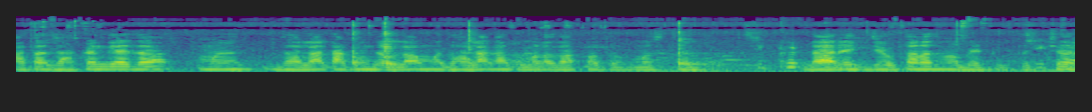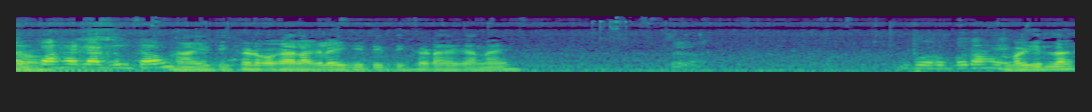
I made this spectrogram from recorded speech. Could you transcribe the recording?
आता झाकण द्यायचा मग झाला टाकून जेवला मग झाला का तुम्हाला दाखवतो मस्त. डायरेक्ट जेवतानाच मग भेटू. तर चिकट चलो. पाहायला लागेल तर नाही तिखट बघायला लागले किती तिखट आहे का नाही. बरोबर आहे. बघितलास?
